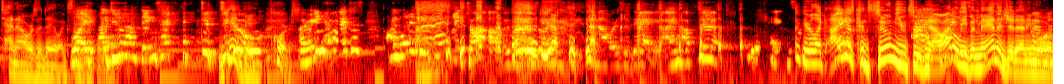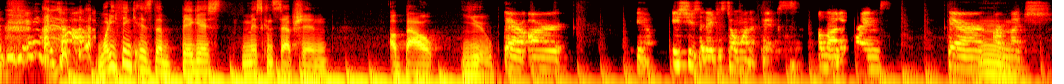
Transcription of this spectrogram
10 hours a day like some Well, I, I do have things I need to do. You can't be, of course. I mean, I just I wouldn't be doing my job if I was on Yeah. YouTube ten hours a day. I have to. You're like, I just consume YouTube now. I, don't even manage it anymore. wouldn't be doing my job. What do you think is the biggest misconception about you? there are, you know, issues that I just don't want to fix. A lot of times, there are Mm. much,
